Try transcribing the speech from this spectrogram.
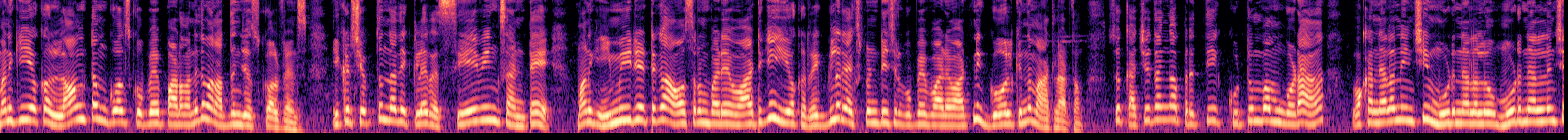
మనకి ఈ యొక్క లాంగ్ టర్మ్ గోల్స్కి ఉపయోగపడడం అనేది మనం అర్థం చేసుకోవాలి ఫ్రెండ్స్ ఇక్కడ చెప్తుంది అది క్లియర్ సేవింగ్స్ అంటే మనకి ఇమీడియట్గా అవసరం పడే వాటికి ఈ యొక్క రెగ్యులర్ ఎక్స్పెండిచర్కి ఉపయోగపడే వాటిని గోల్ కింద మాట్లాడతాం. సో ఖచ్చితంగా ప్రతి కుటుంబం కూడా ఒక నెల నుంచి మూడు నెలలు మూడు నెలల నుంచి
